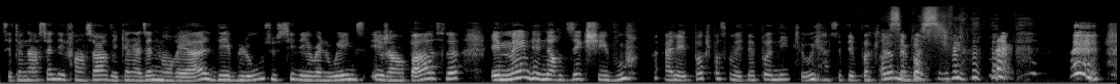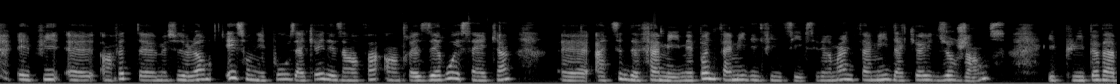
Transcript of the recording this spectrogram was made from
C'est un ancien défenseur des Canadiens de Montréal, des Blues aussi, des Red Wings, et j'en passe, là, et même des Nordiques chez vous. À l'époque, je pense qu'on n'était pas nés, Chloé, à cette époque-là. Ah, c'est possible. et puis, euh, en fait, euh, M. Delorme et son épouse accueillent des enfants entre 0 et 5 ans euh, à titre de famille, mais pas une famille définitive. C'est vraiment une famille d'accueil d'urgence. Et puis, ils peuvent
